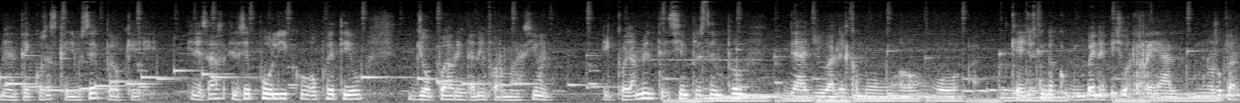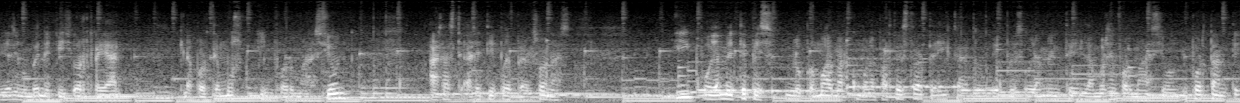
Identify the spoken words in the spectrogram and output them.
mediante cosas que yo sé, pero que en, ese público objetivo yo pueda brindar información. Y que obviamente siempre esté en pro de ayudarle como que ellos tengan como un beneficio real, no supervivencia, sino un beneficio real, que le aportemos información a ese tipo de personas y obviamente pues lo podemos armar como la parte estratégica donde pues obviamente le damos información importante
